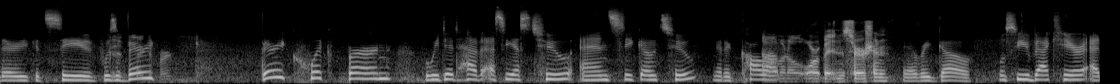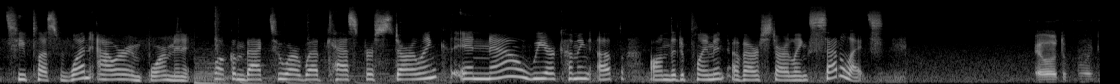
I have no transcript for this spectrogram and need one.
There you could see it was a very, very quick burn, but we did have SES-2 and SECO-2. We got to call out. Nominal orbit insertion. There we go. We'll see you back here at T plus one hour and four minutes. Welcome back to our webcast for Starlink. And now we are coming up on the deployment of our Starlink satellites. Payload deployed.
